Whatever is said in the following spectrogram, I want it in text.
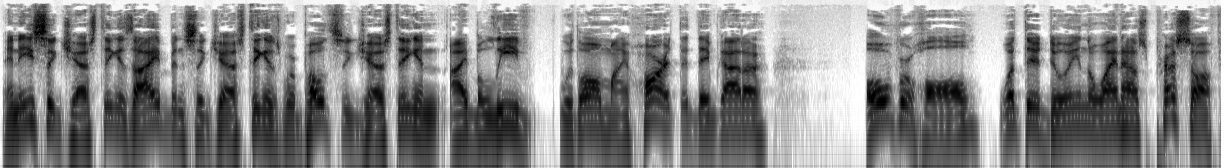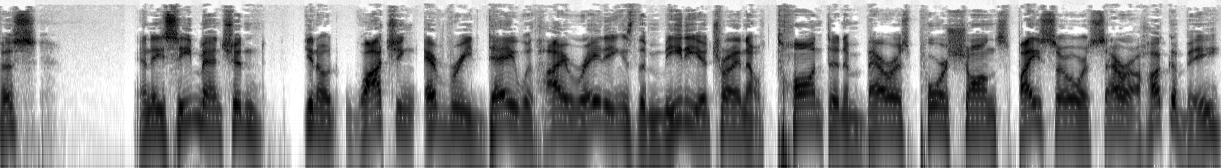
And he's suggesting, as I've been suggesting, as we're both suggesting, and I believe with all my heart that they've got to overhaul what they're doing in the White House press office. And as he mentioned, you know, watching every day with high ratings, the media trying to taunt and embarrass poor Sean Spicer or Sarah Huckabee,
